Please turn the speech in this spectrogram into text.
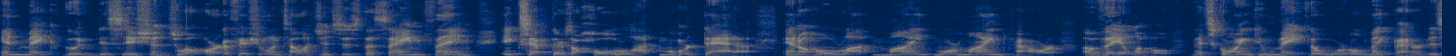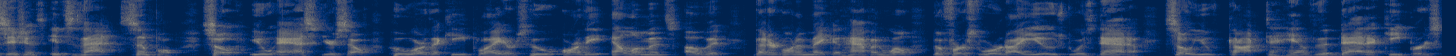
and make good decisions. Well, artificial intelligence is the same thing, except there's a whole lot more data and a whole lot mind, more mind power available that's going to make the world make better decisions. It's that simple. So you ask yourself, who are the key players? Who are the elements of it that are going to make it happen? Well, the first word I used was data. So you've got to have the data keepers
